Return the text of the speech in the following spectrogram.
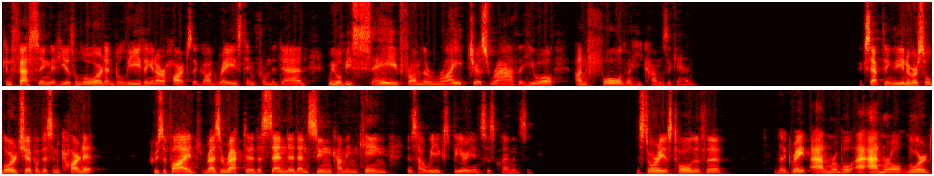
confessing that he is Lord and believing in our hearts that God raised him from the dead, we will be saved from the righteous wrath that he will unfold when he comes again. Accepting the universal lordship of this incarnate, crucified, resurrected, ascended, and soon coming King is how we experience his clemency. The story is told of the, the great admirable, admiral, Lord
